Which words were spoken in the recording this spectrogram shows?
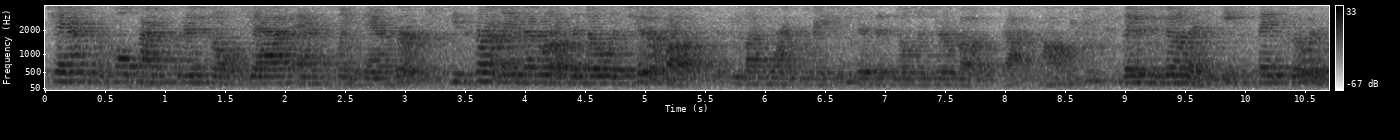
Chance is a full-time traditional jazz and swing dancer. He's currently a member of the NOLA Jitterbugs. If you'd like more information, visit nolajitterbugs.com. Ladies and gentlemen, East St. Louis,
